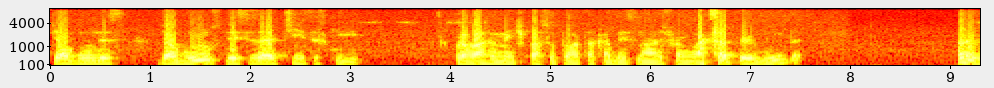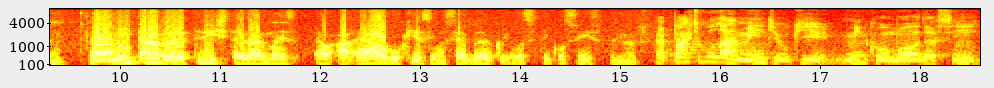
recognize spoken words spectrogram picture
de algum desses de alguns desses artistas que provavelmente passou pela tua cabeça na hora de formular essa pergunta. Mano, é lamentável, é triste, tá ligado? Mas é, é, algo que, assim, você é branco e você tem consciência, tá ligado? É particularmente o que me incomoda, assim,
